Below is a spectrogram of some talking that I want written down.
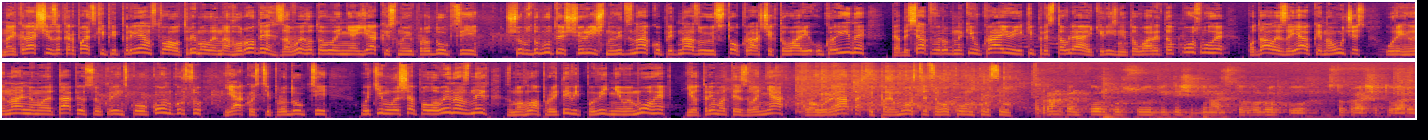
Найкращі закарпатські підприємства отримали нагороди за виготовлення якісної продукції. Щоб здобути щорічну відзнаку під назвою «100 кращих товарів України, 50 виробників краю, які представляють різні товари та послуги, подали заявки на участь у регіональному етапі всеукраїнського конкурсу якості продукції. Утім, лише половина з них змогла пройти відповідні вимоги і отримати звання лауреата і переможця цього конкурсу. В рамках конкурсу 2012 року «100 кращих товарів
